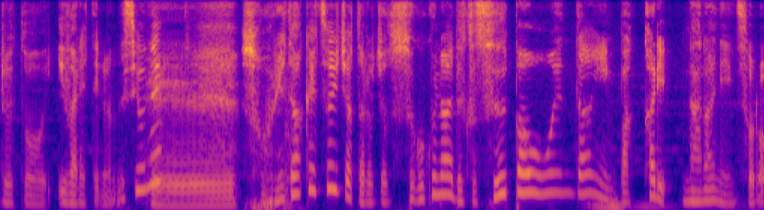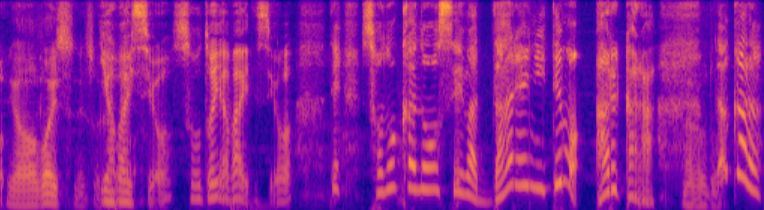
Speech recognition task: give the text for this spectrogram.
ると言われてるんですよね。へそれだけついちゃったらちょっとすごくないですか？スーパー応援団員ばっかり7人揃うー。。やばいっすね、それは。やばいっすよ。相当やばいですよ。で、その可能性は誰にでもあるから。だから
